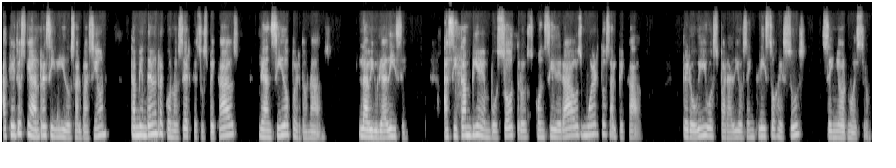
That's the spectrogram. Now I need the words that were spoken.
aquellos que han recibido salvación también deben reconocer que sus pecados le han sido perdonados. La Biblia dice, así también vosotros consideraos muertos al pecado, pero vivos para Dios en Cristo Jesús, Señor nuestro.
